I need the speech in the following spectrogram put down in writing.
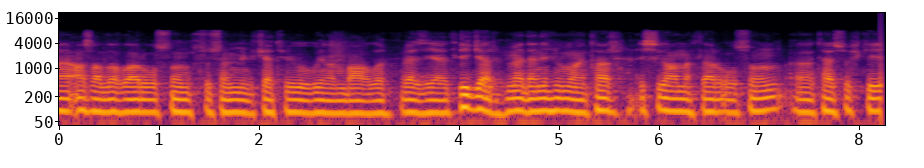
azadlıqlar olsun, xüsusən mülkiyyət hüququ ilə bağlı vəziyyət, digər mədəni humanitar istiqamətlər olsun, təəssüf ki,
